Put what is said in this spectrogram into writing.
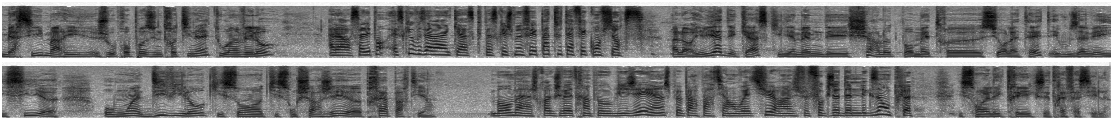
Merci Marie. Je vous propose une trottinette ou un vélo? Alors, ça dépend. Est-ce que vous avez un casque? Parce que je me fais pas tout à fait confiance. Alors, il y a des casques, il y a même des charlottes pour mettre euh, sur la tête. Et vous avez ici euh, au moins 10 vélos qui sont, qui sont chargés, euh, prêts à partir. Bon, bah, je crois que je vais être un peu obligée. Hein. Je peux pas repartir en voiture. Il hein. faut que je donne l'exemple. Ils sont électriques, c'est très facile.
